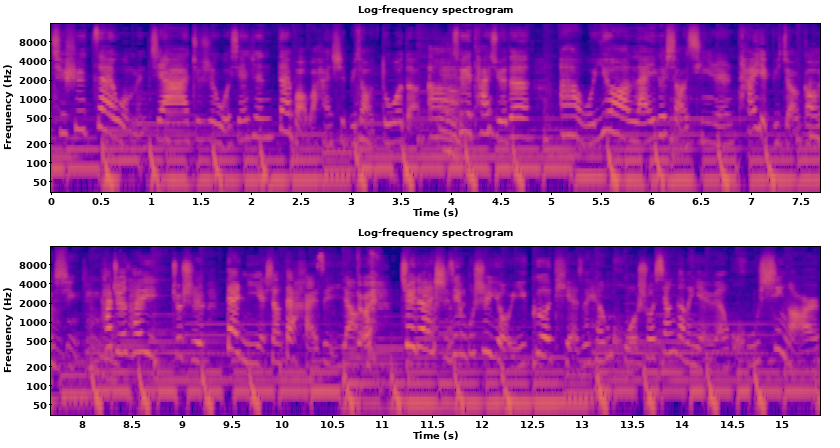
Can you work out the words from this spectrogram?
其实，在我们家，就是我先生带宝宝还是比较多的，啊所以他觉得啊，我又要来一个小情人，他也比较高兴。嗯他觉得他就是带你也像带孩子一样。对，这段时间不是有一个帖子很火，说香港的演员胡杏儿、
